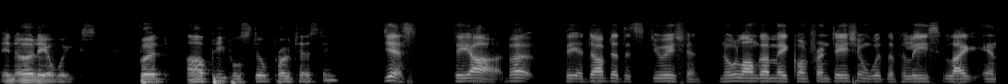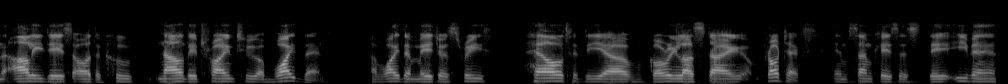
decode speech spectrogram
in earlier weeks. But are people still protesting? Yes, they are. But they adopted the situation, no longer make confrontation with the police like in the early days of the coup. Now they're trying to avoid them, avoid the major streets, held the uh, guerrilla style protests. In some cases, they even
